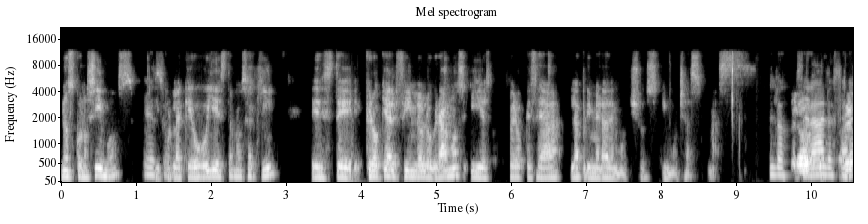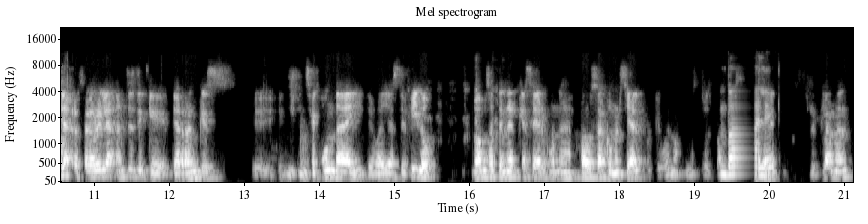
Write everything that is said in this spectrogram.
nos conocimos y por la que hoy estamos aquí. Este, creo que al fin lo logramos y espero que sea la primera de muchos y muchas más. Lo Pero, será, lo Rosa Gabriela, será. Rosa Gabriela, antes de que te arranques eh, en, segunda y te vayas de filo, vamos a tener que hacer una pausa comercial, porque bueno, nuestros Vale. reclaman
